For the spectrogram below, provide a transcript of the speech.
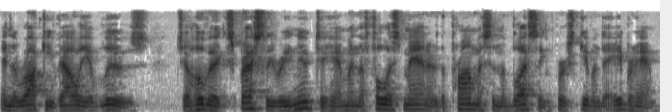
in the rocky valley of Luz. Jehovah expressly renewed to him in the fullest manner the promise and the blessing first given to Abraham,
